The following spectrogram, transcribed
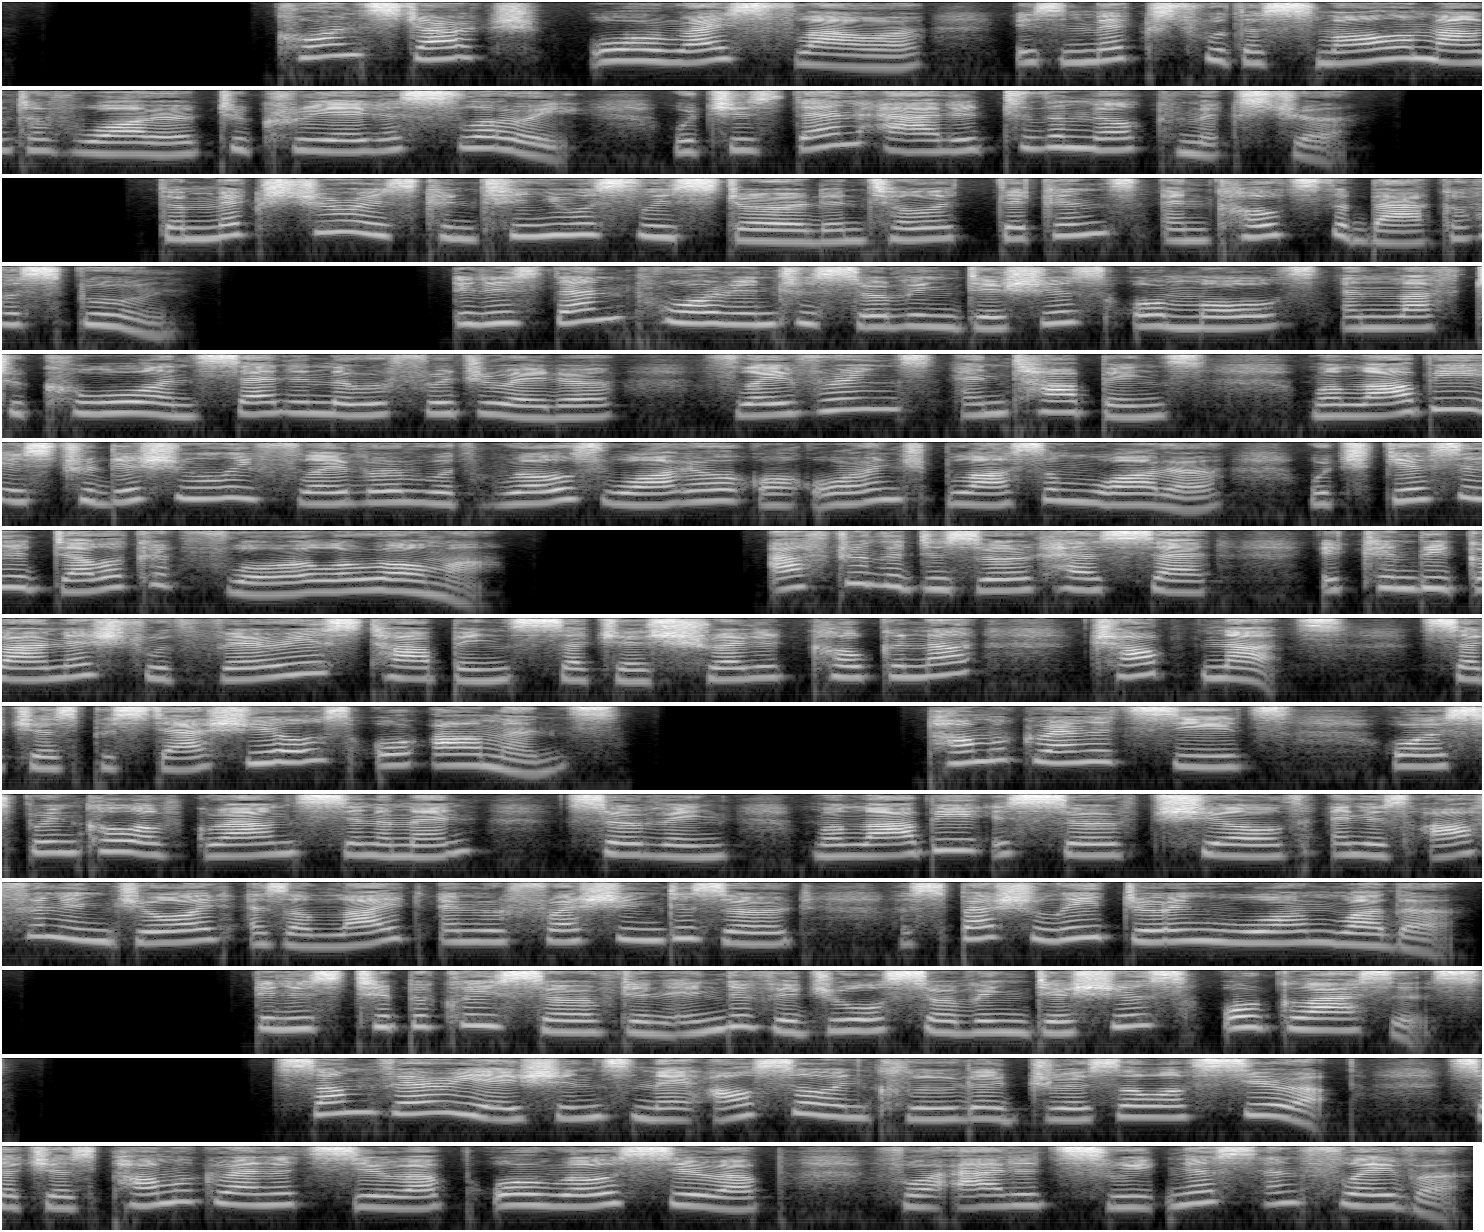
Cornstarch, or rice flour, is mixed with a small amount of water to create a slurry, which is then added to the milk mixture. The mixture is continuously stirred until it thickens and coats the back of a spoon. It is then poured into serving dishes or molds and left to cool and set in the refrigerator. Flavorings and toppings. Malabi is traditionally flavored with rose water or orange blossom water, which gives it a delicate floral aroma. After the dessert has set, it can be garnished with various toppings such as shredded coconut, chopped nuts, such as pistachios or almonds, pomegranate seeds, or a sprinkle of ground cinnamon. Serving, malabi is served chilled and is often enjoyed as a light and refreshing dessert, especially during warm weather. It is typically served in individual serving dishes or glasses. Some variations may also include a drizzle of syrup, such as pomegranate syrup or rose syrup, for added sweetness and flavor.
